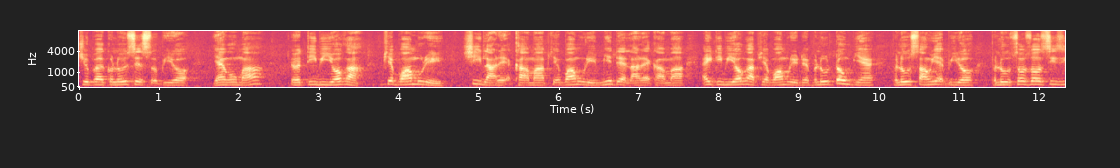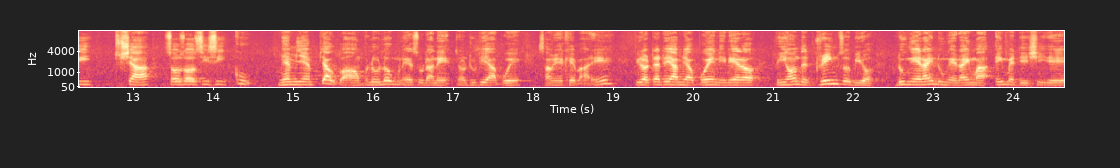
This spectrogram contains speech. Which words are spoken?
Tuberculosis ဆိုပြီးတော့ရန်ကုန်မှာ TB ယောဂဖြစ်ပွားမှုတွေ ရှိလာတဲ့အခါမှာဖြစ်ပွားမှုတွေမြင့်တက်လာတဲ့အခါမှာအဲ့ TB ယောဂဖြစ်ပွားမှုတွေအတွက်ဘလို့တုံ့ပြန်ဘလို့ဆောင်ရွက်ပြီးတော့ဘလို့စောစောစီးစီးရှာစောစောစီးစီးကုမြန်မြန်ပျောက်သွားအောင်ဘလို့လုပ်မလဲဆိုတာနဲ့ကျွန်တော်ဒုတိယပွဲဆောင်ရွက်ခဲ့ပါတယ်ပြီးတော့တတိယမြောက်ပွဲအနေနဲ့တော့ Beyond the Dream ဆိုပြီးတော့လူငယ်တိုင်းလူငယ်တိုင်းမှာအိမ်မက်တွေရှိတယ်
